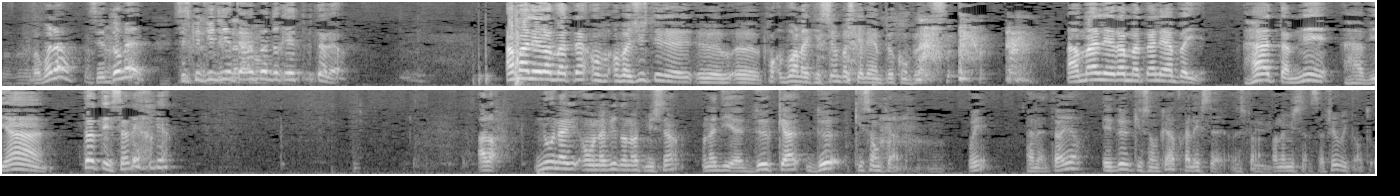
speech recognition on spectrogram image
Ben voilà, c'est le domaine. C'est ce que tu disais, tout à l'heure. Amalera matin, on, on va juste euh, euh, euh, voir la question parce qu'elle est un peu complexe. Ha tamne havian. Tate havian. Alors, nous on a, vu, on a vu dans notre Mishnah, on a dit il y a deux, cas, deux qui sont quatre. Oui, à l'intérieur, et deux qui sont quatre à l'extérieur, n'est-ce pas? Dans la Mishnah, ça fait huit en tout.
